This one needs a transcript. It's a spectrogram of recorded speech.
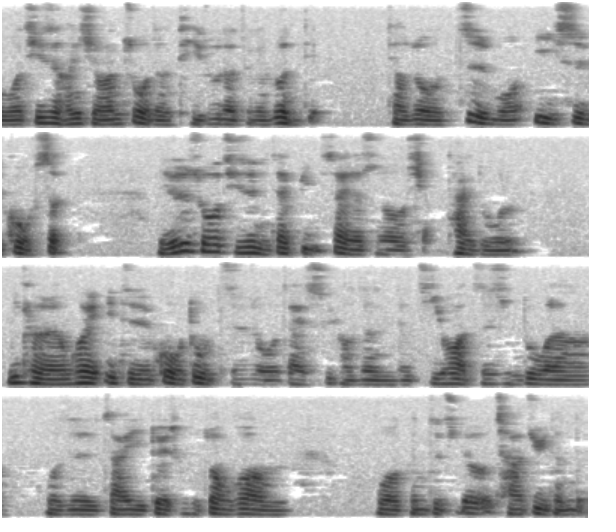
我其实很喜欢作者提出的这个论点，叫做自我意识过剩。也就是说，其实你在比赛的时候想太多了，你可能会一直过度执着在思考着你的计划执行度啦，或是在意对手的状况，或跟自己的差距等等。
